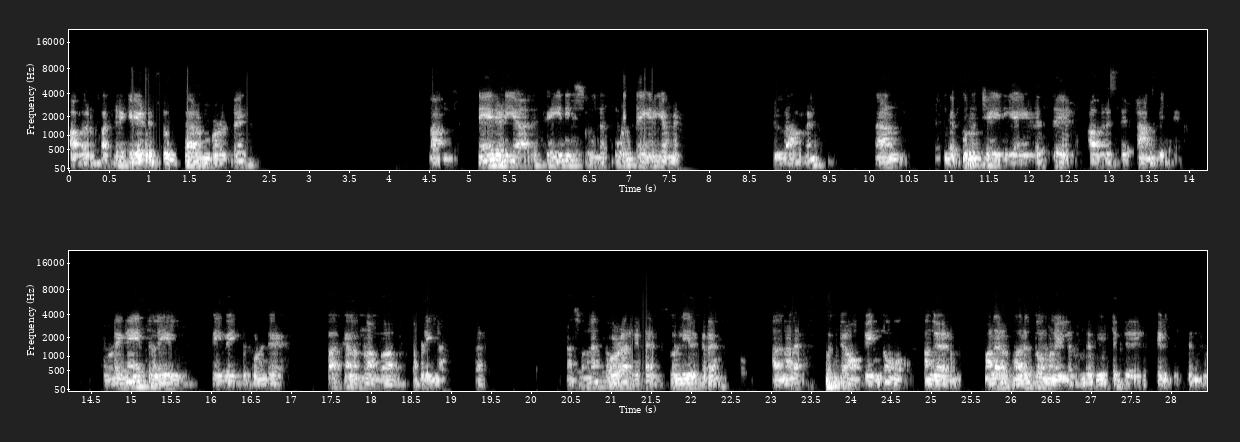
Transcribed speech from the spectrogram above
அவர் பத்திரிகை எடுத்து உட்காரும் பொழுது நான் நேரடியாக செய்தி சொல்ல ஒரு தைரியம் இல்லாமல் நான் இந்த குறுஞ்செய்தியை எடுத்து அவருக்கு காண்பித்தேன். உடனே தலையில் கை வைத்துக் கொண்டு கிளம்பலாம் வா அப்படின்னா நான் சொன்ன தோழர்கிட்ட சொல்லி இருக்கிறேன் அதனால கொஞ்சம் இன்னும் அங்க மலர் மருத்துவமனையில இருந்து வீட்டுக்கு எடுத்து சென்று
